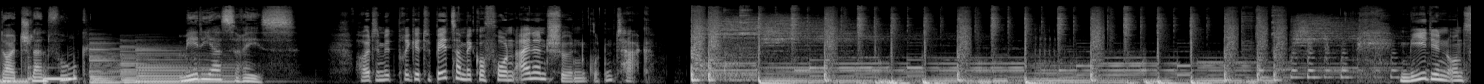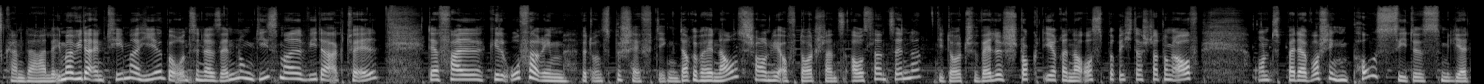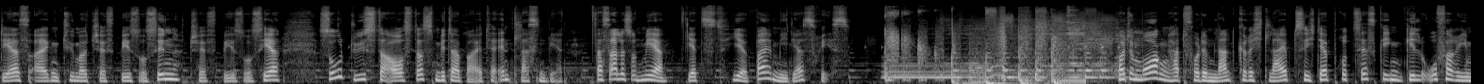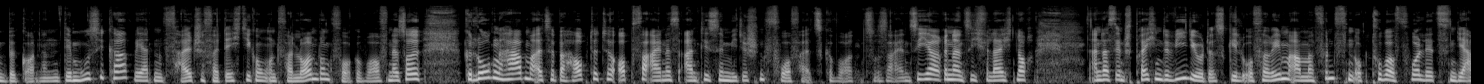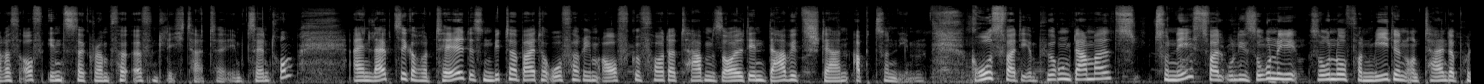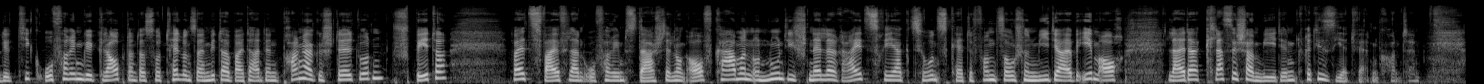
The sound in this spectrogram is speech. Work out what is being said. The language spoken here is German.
Deutschlandfunk Medias Res. Heute mit Brigitte Beetz am Mikrofon einen schönen guten Tag. Medien und Skandale. Immer wieder ein Thema hier bei uns in der Sendung, diesmal wieder aktuell. Der Fall Gil Ofarim wird uns beschäftigen. Darüber hinaus schauen wir auf Deutschlands Auslandssender. Die Deutsche Welle stockt ihre Nahostberichterstattung auf. Und bei der Washington Post sieht es Milliardärseigentümer Jeff Bezos hin, Jeff Bezos her, so düster aus, dass Mitarbeiter entlassen werden. Das alles und mehr jetzt hier bei Medias Res. Heute Morgen hat vor dem Landgericht Leipzig der Prozess gegen Gil Ofarim begonnen. Dem Musiker werden falsche Verdächtigung und Verleumdung vorgeworfen. Er soll gelogen haben, als er behauptete, Opfer eines antisemitischen Vorfalls geworden zu sein. Sie erinnern sich vielleicht noch an das entsprechende Video, das Gil Ofarim am 5. Oktober vorletzten Jahres auf Instagram veröffentlicht hatte. Im Zentrum ein Leipziger Hotel, dessen Mitarbeiter Ofarim aufgefordert haben soll, den Davidsstern abzunehmen. Groß war die Empörung damals. Zunächst, weil unisono von Medien und Teilen der Politik Ofarim geglaubt und das Hotel und sein Mitarbeiter an den Pranger gestellt wurden. Später, weil Zweifel an Ofarims Darstellung aufkamen und nun die schnelle Reizreaktionskette von Social Media, aber eben auch leider klassischer Medien kritisiert werden konnte.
